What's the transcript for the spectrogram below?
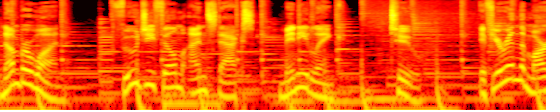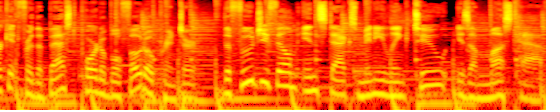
Number 1. Fujifilm Instax Mini Link 2. If you're in the market for the best portable photo printer, the Fujifilm Instax Mini Link 2 is a must-have.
